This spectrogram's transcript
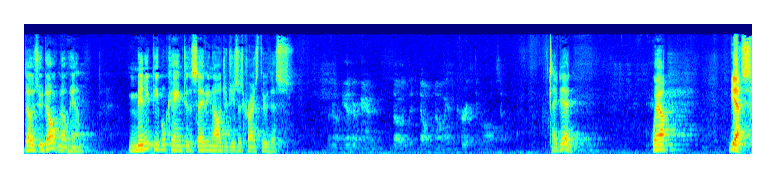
Those who don't know him, many people came to the saving knowledge of Jesus Christ through this. But on the other hand, those that don't know him cursed him also. They did. Well, yes,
